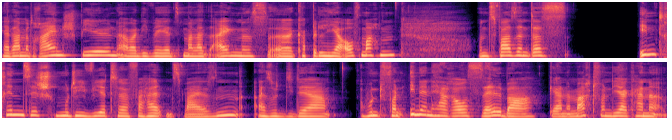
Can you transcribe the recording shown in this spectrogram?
ja damit reinspielen, aber die wir jetzt mal als eigenes äh, Kapitel hier aufmachen. Und zwar sind das intrinsisch motivierte Verhaltensweisen, also die der Hund von innen heraus selber gerne macht, von die er keine,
